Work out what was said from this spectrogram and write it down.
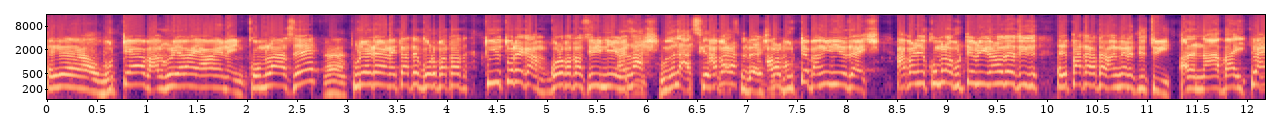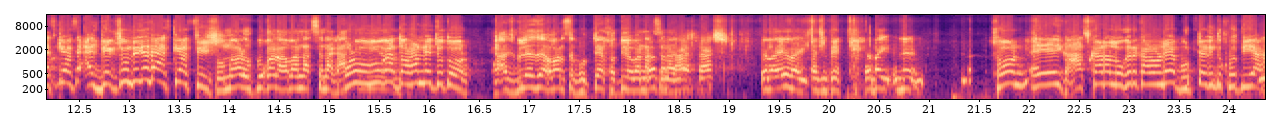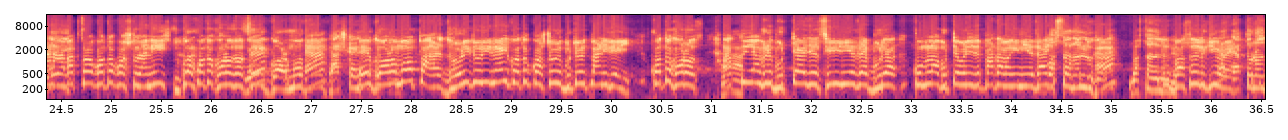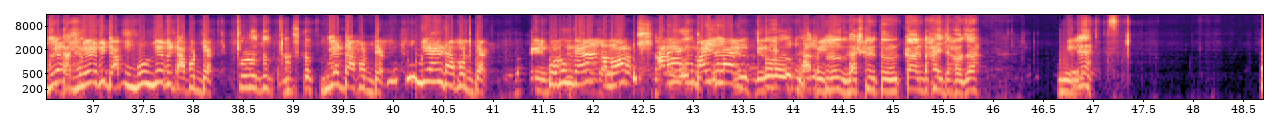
এই যে ভুট্টা ভালগুড়ি এলাকায় হয় নাই। কমলা আছে হ্যাঁ। পুরোটা নাই তাতে গোড় পাতা তুই তোরে কাম গোড় পাতা ছিঁড়ি নিয়ে গেছিস। আজকে আবার। আবার ভুট্টা ভাঙি নিয়ে যাইস। আবার যে কমলা ভুট্টা বাড়ি কেন তুই পাতা পাতা ভাঙবে না তুই আরে না ভাই তুই আজকে আজ দেখছন দেখে আজকে আসছিস। তোমার উপকার হবার লাগছে না বড় উপকার দরকার নেই তো তোর। ঘাসগুলো যে হবার আছে ভুট্টা ক্ষতি হবার লাগছে না ভাই ভাই এ ভাই শোন এই ঘাস কাটা লোকের কারণে ভুট্টা কিন্তু ক্ষতি এখন আবাদ করা কত কষ্ট জানিস? কত খরচ আছে? এই গরমত হ্যাঁ? ঝড়ি টড়ি নাই কত কষ্ট করে ভুট্টা পানি দেই। কত খরচ? আর হ্যাঁ। তুই আঙ্গুরি ভুট্টা যে সিঁড়ি নিয়ে যায় বুড়া কমলা ভুট্টা বাড়ি পাতা ভাঙি নিয়ে যায়। বস্তা ধরলু? হ্যাঁ? বস্তা ধরলু? বস্তা ধরলে কি হয় এত রোদ ডাপট দেখ। ডাপট দেখ। ডাপট দেখ। করুন দেখ আনোয়ার আনোয়ার রোদ ঘাস কাটি কাক দেখাই দেখাও যা।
